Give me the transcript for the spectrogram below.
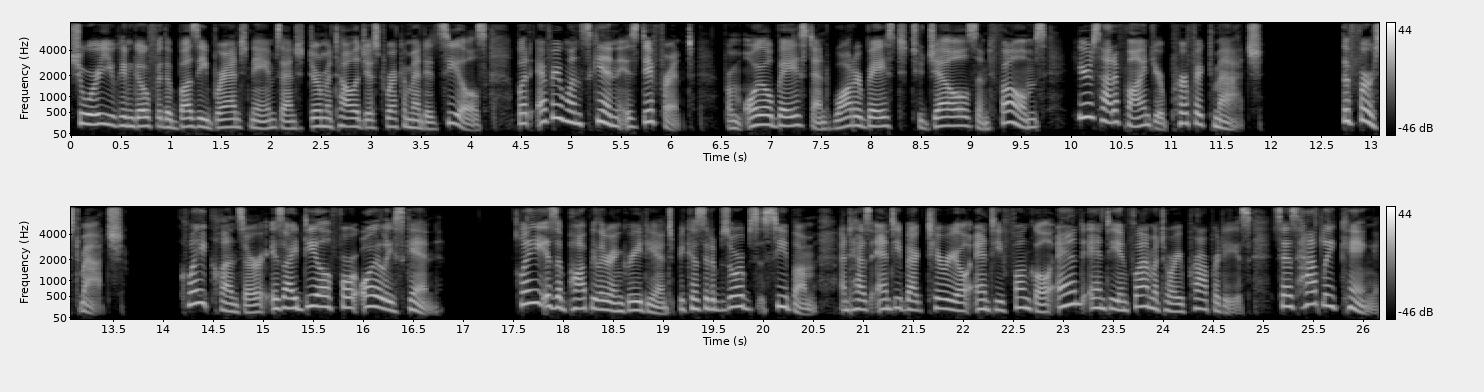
Sure, you can go for the buzzy brand names and dermatologist recommended seals, but everyone's skin is different. From oil based and water based to gels and foams, here's how to find your perfect match. The first match Clay cleanser is ideal for oily skin. Clay is a popular ingredient because it absorbs sebum and has antibacterial, antifungal, and anti inflammatory properties, says Hadley King,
